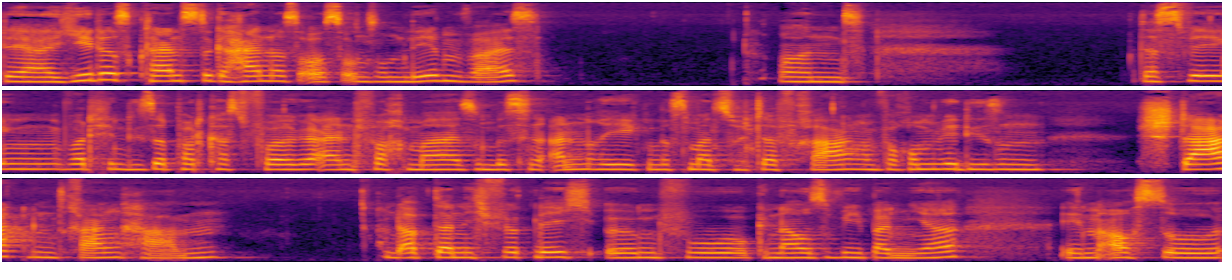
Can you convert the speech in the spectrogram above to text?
der jedes kleinste Geheimnis aus unserem Leben weiß. Und deswegen wollte ich in dieser Podcast-Folge einfach mal so ein bisschen anregen, das mal zu hinterfragen, warum wir diesen starken Drang haben und ob da nicht wirklich irgendwo, genauso wie bei mir, eben auch so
